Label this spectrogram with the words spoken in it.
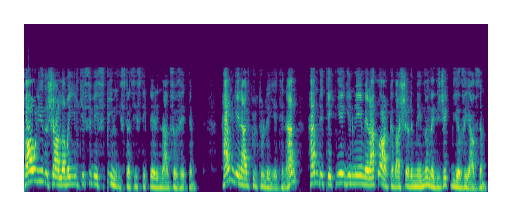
Pauli dışarılama ilkesi ve spin istatistiklerinden söz ettim hem genel kültürle yetinen hem de tekniğe girmeye meraklı arkadaşları memnun edecek bir yazı yazdım.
